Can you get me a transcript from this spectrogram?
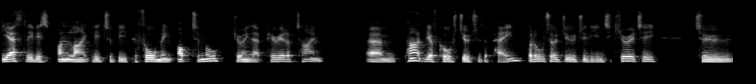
the athlete is unlikely to be performing optimal during that period of time. Um, partly, of course, due to the pain, but also due to the insecurity. To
